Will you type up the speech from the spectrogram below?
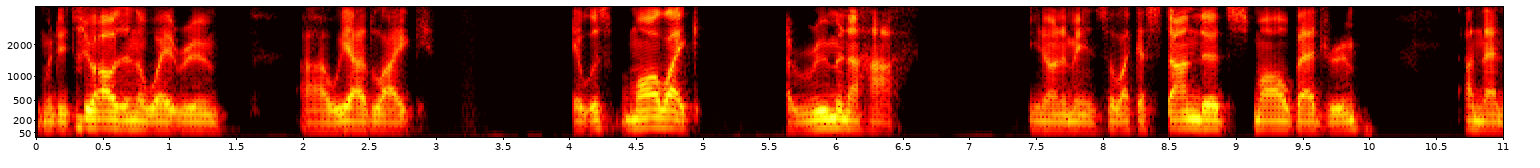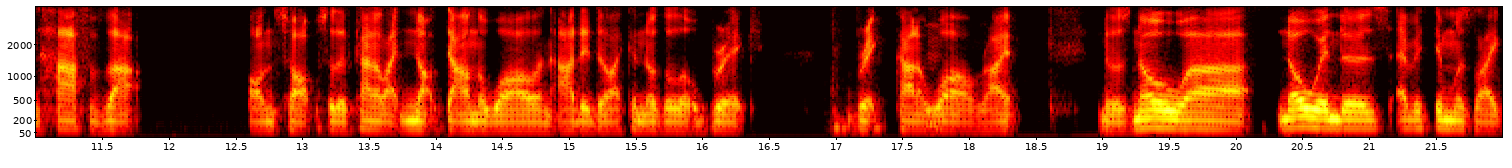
And we do two hmm. hours in the weight room uh, we had like, it was more like a room and a half. You know what I mean? So like a standard small bedroom, and then half of that on top. So they've kind of like knocked down the wall and added like another little brick, brick kind of mm. wall, right? There was no uh, no windows. Everything was like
